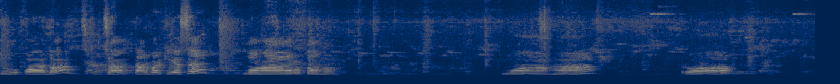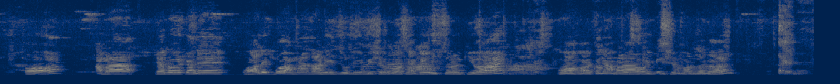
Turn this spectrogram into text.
দ্রুপদ চ। তারপর কি আছে? মহারত মহা র হ আমরা কেন এখানে ভ লিখব? আমরা জানি যদি বিসর্গ থাকে, উচ্চারণ কি হয়? হ হয়। তাহলে আমরা ওই বিসর্গর জায়গায় হ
